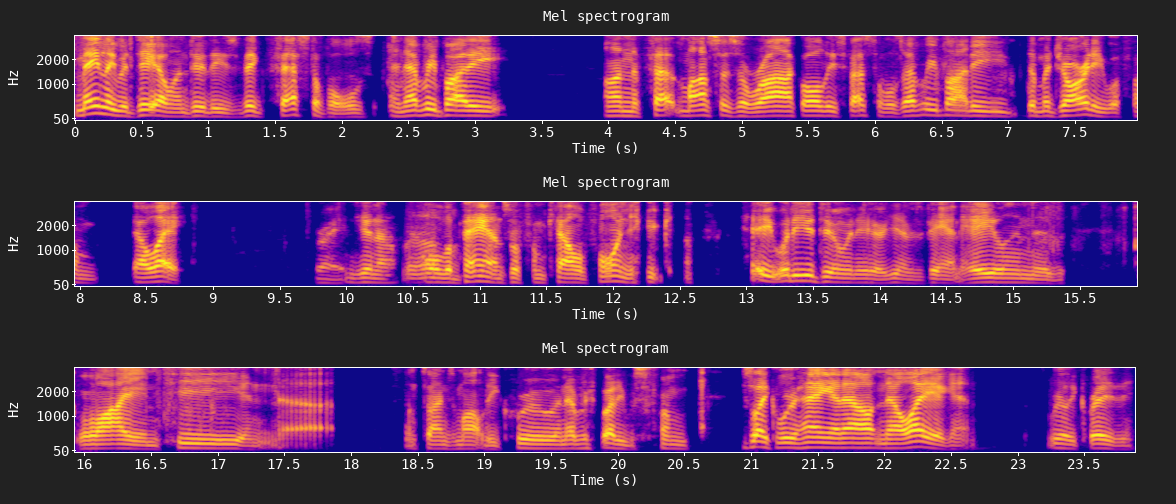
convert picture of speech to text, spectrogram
mainly with Dio and do these big festivals, and everybody on the fe- Monsters of Rock, all these festivals, everybody, the majority were from L.A. Right. You know, Yeah. all the bands were from California. hey, what are you doing here? You know, there's Van Halen, there's Y&T, and uh, sometimes Motley Crue, and everybody was from. It's like we are hanging out in L.A. again. Really crazy.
